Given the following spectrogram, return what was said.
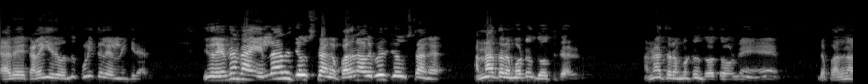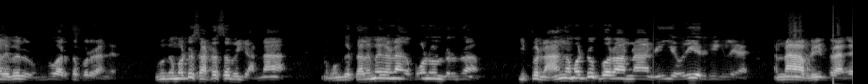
யார்? கலைஞர் வந்து குளித்தலையில் நிற்கிறார் இதில் என்னன்னா எல்லாரும் ஜெயிச்சிட்டாங்க. பதினாலு பேர் ஜெயிச்சிட்டாங்க. அண்ணாத்தலை மட்டும் தோத்துட்டாரு. அண்ணாத்தலை மட்டும் தோத்த உடனே இந்த பதினாலு பேர் ரொம்ப வருத்தப்படுறாங்க. இவங்க மட்டும் சட்டசபைக்கு அண்ணா உங்கள் தலைமையில் நாங்கள் போகணுன்றது தான் இப்போ நாங்கள் மட்டும் போகிறோம் அண்ணா. நீங்கள் வெளியே இருக்கீங்களே அண்ணா அப்படின்றாங்க.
